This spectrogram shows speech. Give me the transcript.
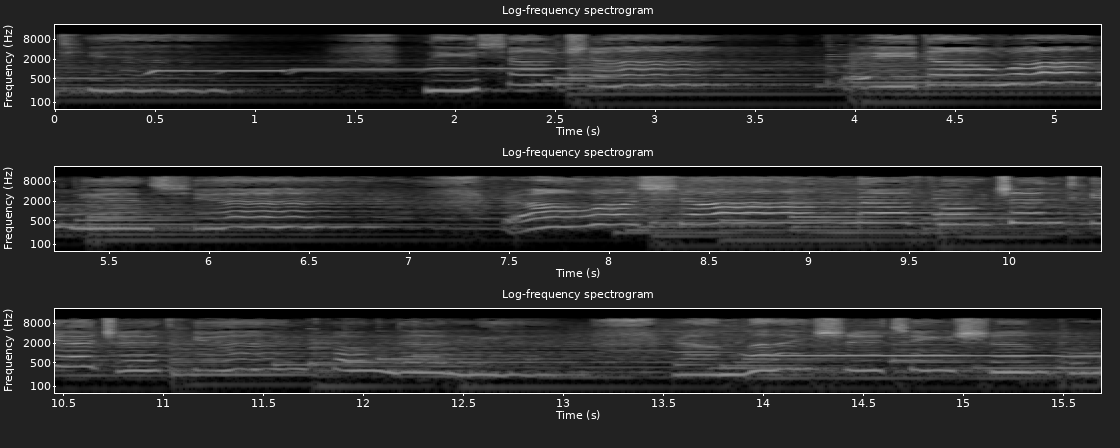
天。你笑着回到我面前，让我像那风筝贴着天空的脸，让爱是今生不。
